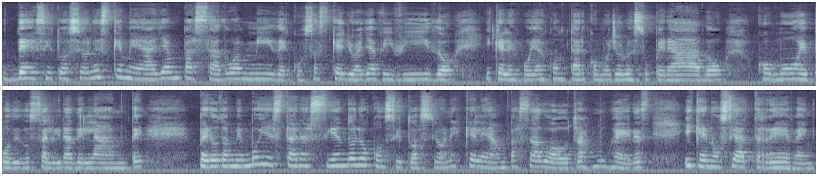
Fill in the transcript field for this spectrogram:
de situaciones que me hayan pasado a mí, de cosas que yo haya vivido y que les voy a contar cómo yo lo he superado, cómo he podido salir adelante pero también voy a estar haciéndolo con situaciones que le han pasado a otras mujeres y que no se atreven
